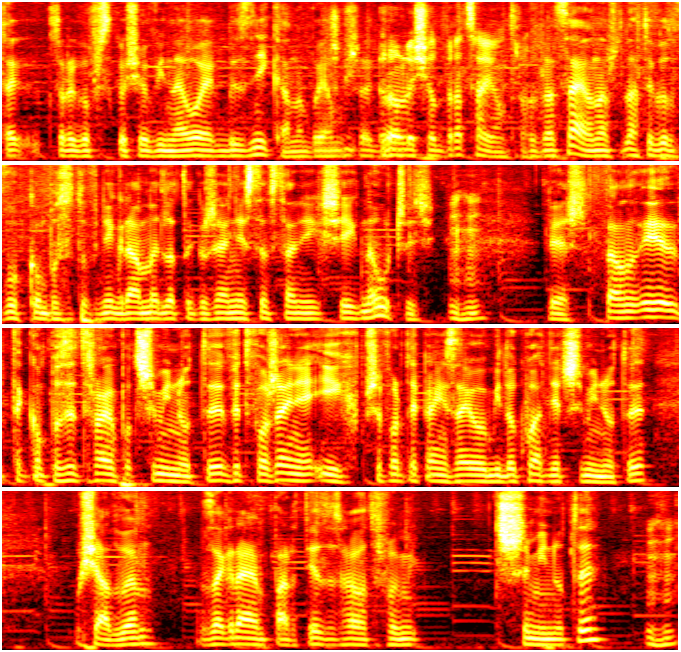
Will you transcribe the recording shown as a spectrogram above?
te, którego wszystko się owinęło, jakby znika, no bo ja muszę... Role się odwracają trochę. Odwracają, dlatego dwóch kompozytów nie gramy, dlatego że ja nie jestem w stanie się ich nauczyć. Mhm. Wiesz, tam, te kompozyty trwają po trzy minuty, wytworzenie ich przy fortepianie zajęło mi dokładnie trzy minuty. Usiadłem, zagrałem partię, trwało, trwało mi trzy minuty mhm.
